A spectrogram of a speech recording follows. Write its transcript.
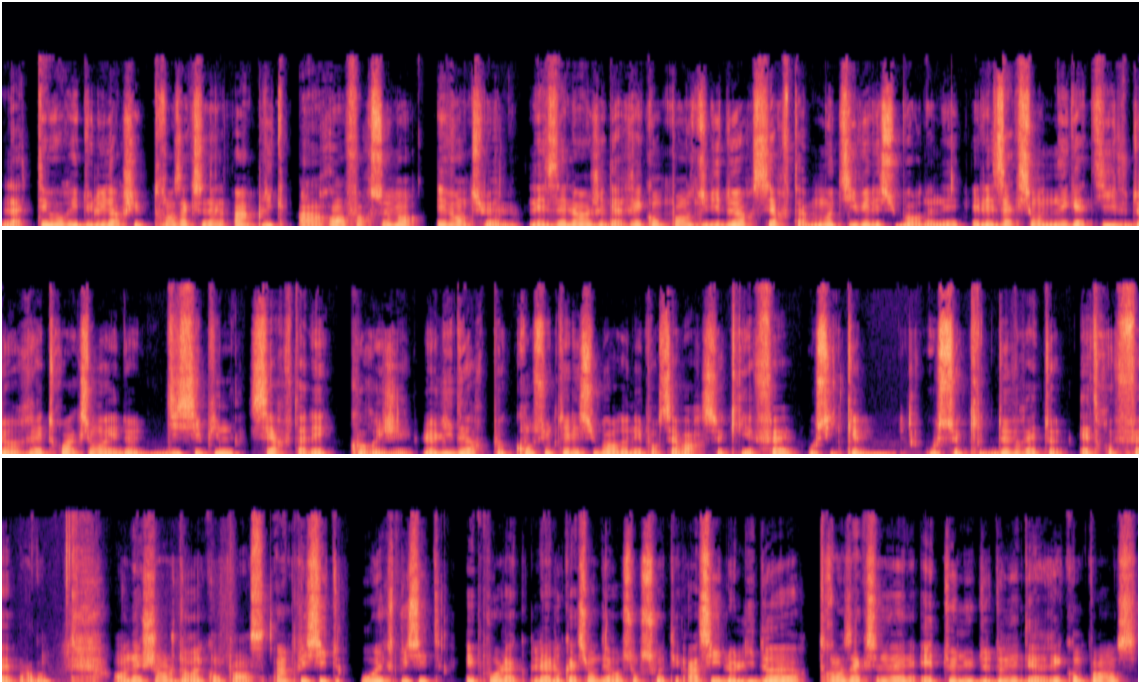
La théorie du leadership transactionnel implique un renforcement éventuel. Les éloges et les récompenses du leader servent à motiver les subordonnés et les actions négatives de rétroaction et de discipline servent à les corriger. Le leader peut consulter les subordonnés pour savoir ce qui est fait ou, ce qui devrait être fait pardon, en échange de récompenses implicites ou explicites et pour l'allocation des ressources souhaitées. Ainsi, le leader transactionnel est tenu de donner des récompenses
